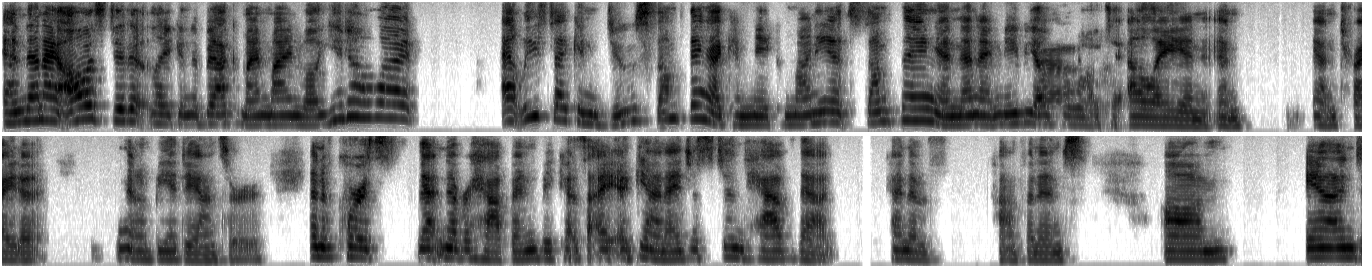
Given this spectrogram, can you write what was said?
and then I always did it like in the back of my mind, well, you know what? At least I can do something. I can make money at something, and then I maybe I'll go out to LA and and and try to, you know, be a dancer. And of course, that never happened because I again I just didn't have that kind of confidence. Um, and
